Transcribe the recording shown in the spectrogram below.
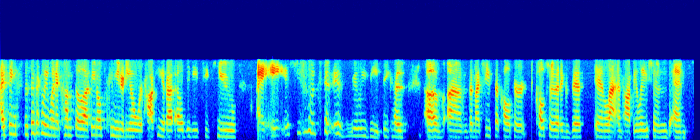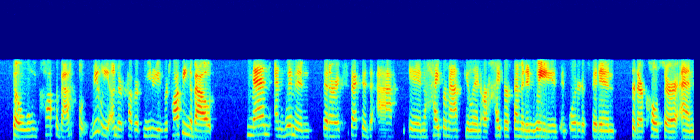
I think specifically when it comes to the Latino community and we're talking about LGBTQ issues, it is really deep because of um, the machista culture culture that exists in Latin populations. And so when we talk about really undercover communities, we're talking about men and women that are expected to act in hyper masculine or hyper feminine ways in order to fit in to their culture. And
